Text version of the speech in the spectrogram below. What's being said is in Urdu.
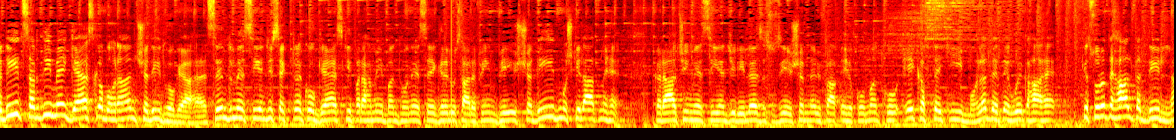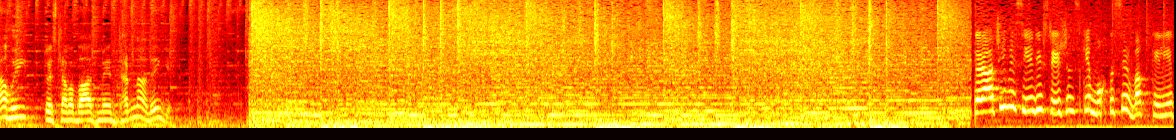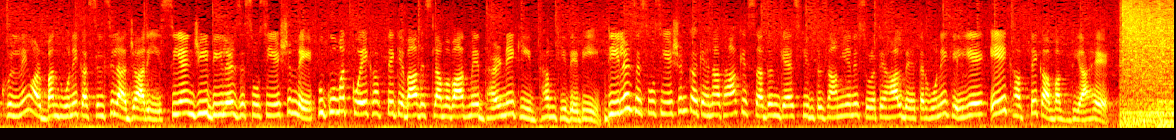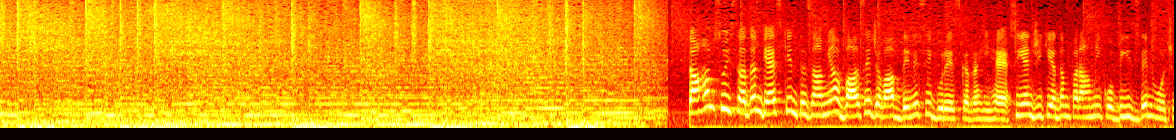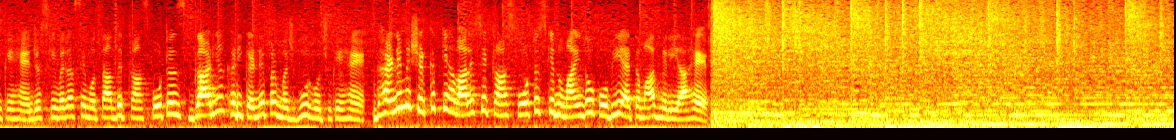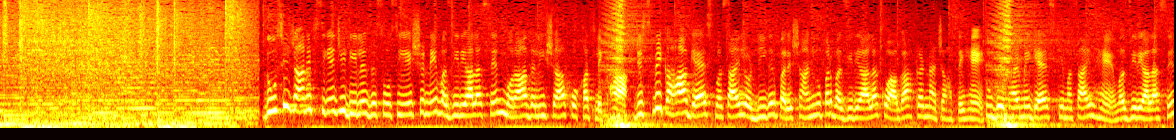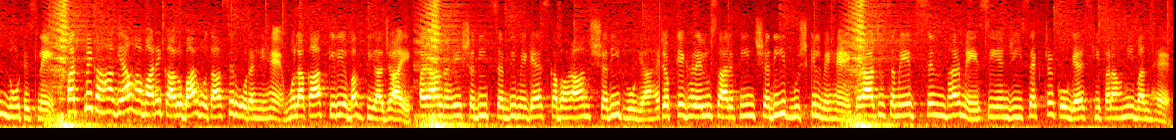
شدید سردی میں گیس کا بحران شدید ہو گیا ہے۔ سندھ میں سی این جی سیکٹر کو گیس کی فراہمی بند ہونے سے گھریلو صارفین بھی شدید مشکلات میں ہیں۔ کراچی میں سی این جی ڈیلرز ایسوسی ایشن نے وفاقی حکومت کو ایک ہفتے کی مہلت دیتے ہوئے کہا ہے کہ صورتحال تبدیل نہ ہوئی تو اسلام آباد میں دھرنا دیں گے۔ کراچی میں سی این جی سٹیشنز کے مختصر وقت کے لیے کھلنے اور بند ہونے کا سلسلہ جاری۔ سی این جی ڈیلرز ایسوسی ایشن نے حکومت کو ایک ہفتے کے بعد اسلام آباد میں دھرنے کی دھمکی دے دی۔ ڈیلرز ایسوسی ایشن کا کہنا تھا کہ سدرن گیس کی انتظامیہ نے صورتحال بہتر ہونے کے لیے ایک ہفتے کا وقت دیا ہے۔ تاہم سوئی سدن گیس کی انتظامیہ واضح جواب دینے سے گریز کر رہی ہے۔ سی این جی کی عدم فراہمی کو بیس دن ہو چکے ہیں، جس کی وجہ سے متعدد ٹرانسپورٹرز گاڑیاں کھڑی کرنے پر مجبور ہو چکے ہیں۔ دھرنے میں شرکت کے حوالے سے ٹرانسپورٹرز کے نمائندوں کو بھی اعتماد میں لیا ہے۔ دوسری جانب سی این جی ڈیلرز ایسوسی ایشن نے وزیر اعلیٰ سندھ مراد علی شاہ کو خط لکھا، جس میں کہا گیس مسائل اور دیگر پریشانیوں پر وزیر اعلیٰ کو آگاہ کرنا چاہتے ہیں۔ صوبے بھر میں گیس کے مسائل ہیں وزیر اعلیٰ سندھ نوٹس لیں۔ خط میں کہا گیا، ہمارے کاروبار متاثر ہو رہے ہیں، ملاقات کے لیے وقت دیا جائے۔ خیال رہے شدید سردی میں گیس کا بحران شدید ہو گیا ہے، جبکہ گھریلو صارفین شدید مشکل میں ہیں۔ کراچی سمیت سندھ بھر میں سی این جی سیکٹر کو گیس کی فراہمی بند ہے۔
